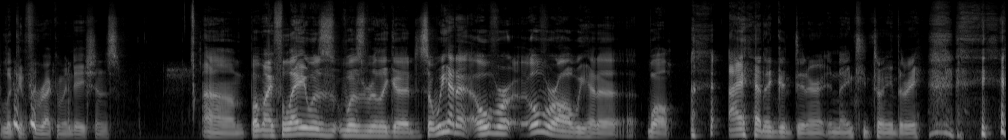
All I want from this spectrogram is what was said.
looking for recommendations. Um, but my fillet was was really good. So we had a over overall we had a well, I had a good dinner in 1923.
